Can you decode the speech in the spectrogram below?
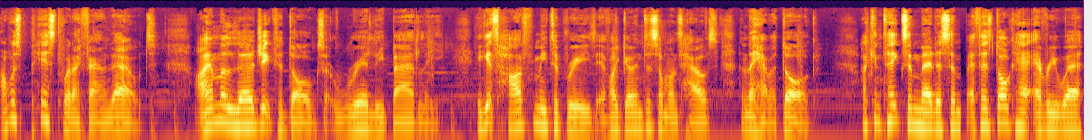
I was pissed when I found out. I am allergic to dogs really badly. It gets hard for me to breathe if I go into someone's house and they have a dog. I can take some medicine, but if there's dog hair everywhere,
